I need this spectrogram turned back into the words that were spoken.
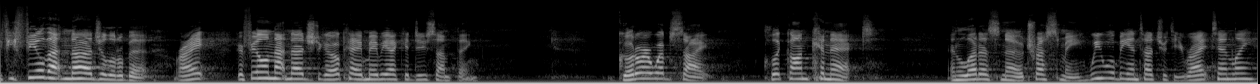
If you feel that nudge a little bit, right? If you're feeling that nudge to go, okay, maybe I could do something, go to our website Click on connect and let us know. Trust me, we will be in touch with you, right, Tinley?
